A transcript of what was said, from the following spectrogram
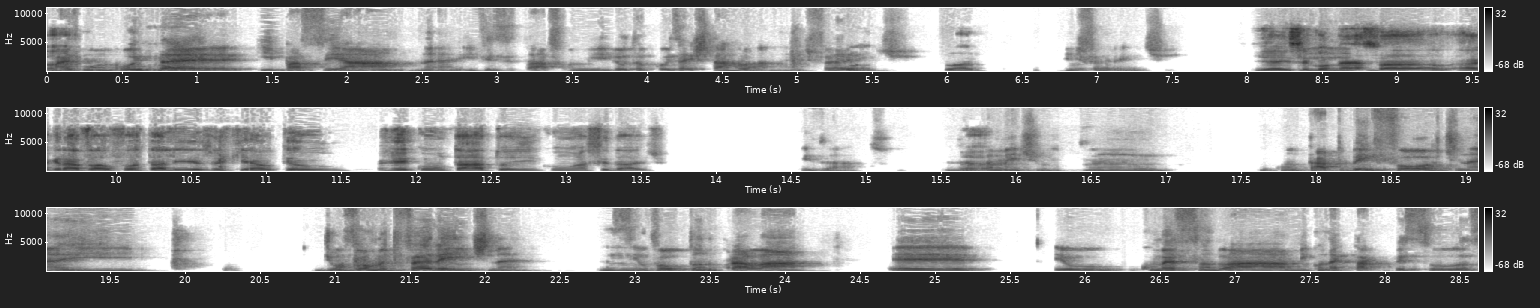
Mas uma coisa é ir passear, né? E visitar a família, outra coisa é estar lá, né? É diferente. Claro. É diferente. E aí você e... começa a, a, gravar o Fortaleza, que é o teu recontato aí com a cidade. Exato. Exatamente. Um, um, contato bem forte, né? E de uma forma diferente, né? Assim, uhum. Assim, voltando para lá, é, eu começando a me conectar com pessoas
